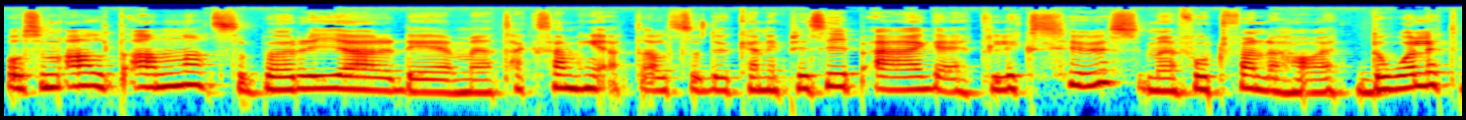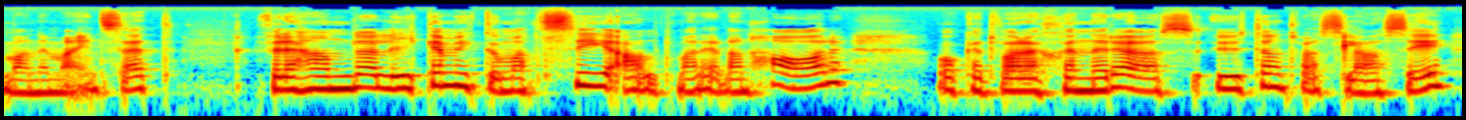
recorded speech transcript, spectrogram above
Och som allt annat så börjar det med tacksamhet. Alltså du kan i princip äga ett lyxhus men fortfarande ha ett dåligt money mindset. För det handlar lika mycket om att se allt man redan har och att vara generös utan att vara slösig.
